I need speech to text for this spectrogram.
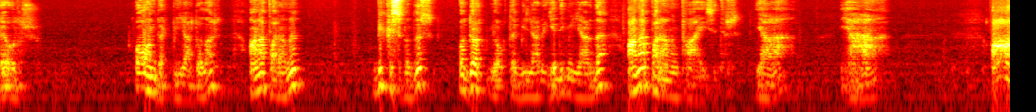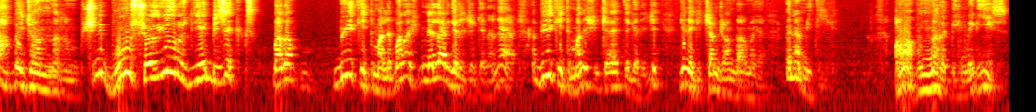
E olur. O 14 milyar dolar ana paranın bir kısmıdır. O 4 nokta milyar, 7 milyar da ana paranın faizidir. Ya, ya. Ah be canlarım. Şimdi bunu söylüyoruz diye bize bana büyük ihtimalle bana neler gelecek yine ne? Büyük ihtimalle şikayet de gelecek. Yine gideceğim jandarmaya. Önemli değil. Ama bunları bilmeliyiz.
